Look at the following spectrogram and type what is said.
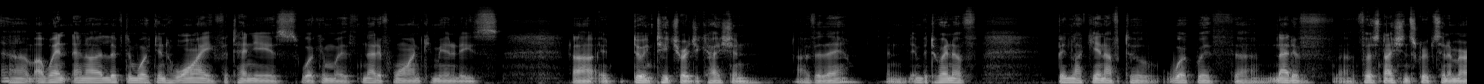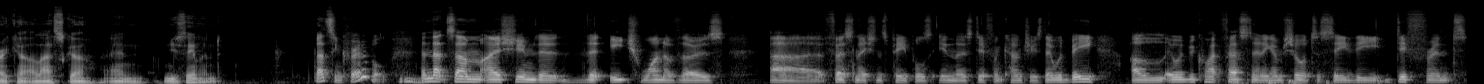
um, I went and I lived and worked in Hawaii for 10 years, working with Native Hawaiian communities, uh, doing teacher education over there. And in between, I've been lucky enough to work with uh, Native uh, First Nations groups in America, Alaska, and New Zealand. That's incredible, mm. and that's um. I assume that that each one of those uh, First Nations peoples in those different countries, there would be a. It would be quite fascinating, I'm sure, to see the different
